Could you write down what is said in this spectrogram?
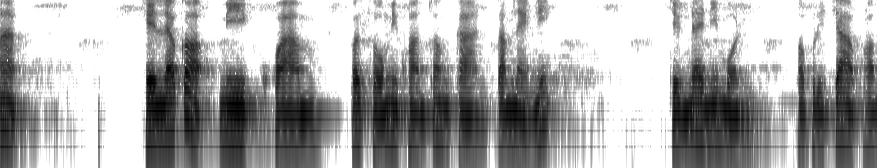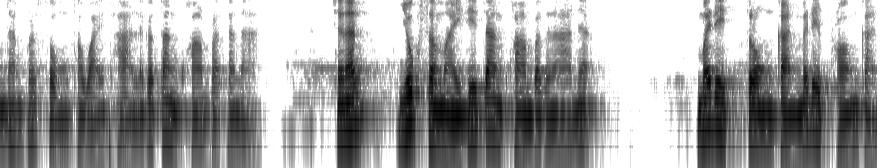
มาก เห็นแล้วก็มีความประสงค์มีความต้องการตำแหน่งนี้ จึงได้นิมนต์พระพุทธเจ้าพร้อมทั้งพระสงฆ์ถวายทานแล้วก็ตั้งความปรารถนา ฉะนั้นยุคสมัยที่ตั้งความปรารถนาเนี่ย ไม่ได้ตรงกันไม่ได้พร้อมกัน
